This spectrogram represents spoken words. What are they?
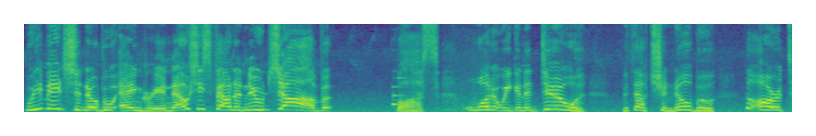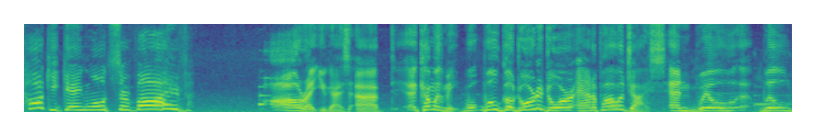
We made Shinobu angry and now she's found a new job! Boss, what are we gonna do? Without Shinobu, the Arataki gang won't survive! All right, you guys, uh, come with me. We'll, we'll go door to door and apologize, and we'll we'll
